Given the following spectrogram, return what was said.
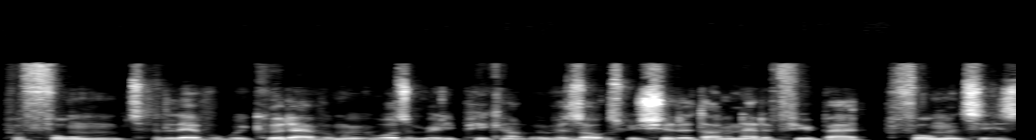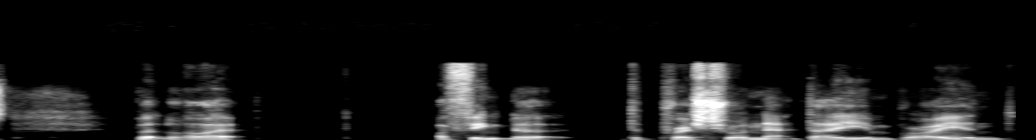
perform to the level we could have, and we wasn't really picking up the results we should have done, and had a few bad performances. But like, I think that the pressure on that day in Bray, and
